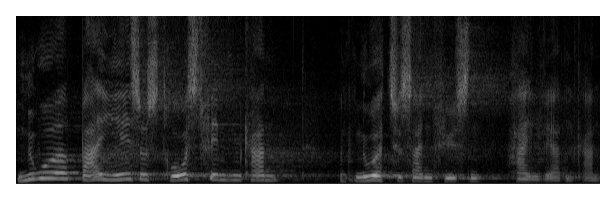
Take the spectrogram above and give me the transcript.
nur bei Jesus Trost finden kann und nur zu seinen Füßen heil werden kann.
